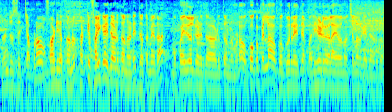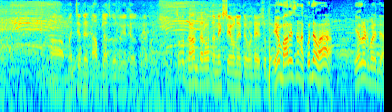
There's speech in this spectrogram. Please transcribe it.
ఫ్రెండ్ చూస్తే చెప్పడం ఫార్టీ చెప్తాను థర్టీ ఫైవ్కి అయితే అడుగుతానండి జత మీద. ముప్పై ఐదు వేలకి అడుగుతా అడుగుతాను అనమాట ఒక్కొక్క పిల్ల ఒక్కొక్క గొర్రె అయితే పదిహేడు వేల ఐదు వందల చిల్లరకి అయితే అడుగుతాను అనమాట మంచి అయితే టాప్ క్లాస్ గొర్రెలకి అయితే అవుతుంది. సో దాని తర్వాత నెక్స్ట్ ఏమైనా అయితే ఉంటాయి చూద్దాం. ఏం బాగా కొన్నావా? ఏం రేటు పడిందా?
